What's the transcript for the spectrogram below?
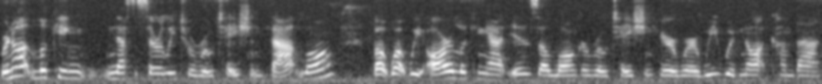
we're not looking necessarily to a rotation that long. But what we are looking at is a longer rotation here, where we would not come back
